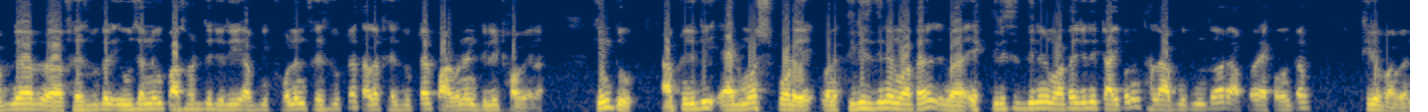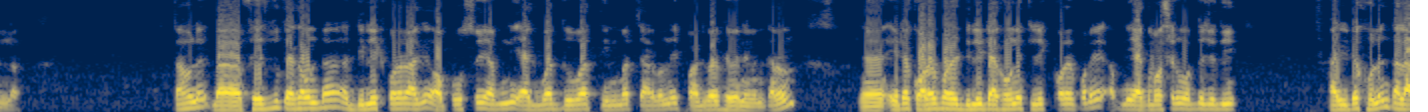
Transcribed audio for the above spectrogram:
আপনার ফেসবুকের ইউজার নেম পাসওয়ার্ড দিয়ে যদি আপনি খোলেন ফেসবুকটা তাহলে ফেসবুকটা আর পার্মানেন্ট ডিলিট হবে না। কিন্তু আপনি যদি এক মাস পরে মানে তিরিশ দিনের মাথায় একত্রিশ দিনের মাথায় যদি ট্রাই করেন, তাহলে আপনি কিন্তু আর আপনার অ্যাকাউন্টটা ফিরে পাবেন না। তাহলে ফেসবুক অ্যাকাউন্টটা ডিলিট করার আগে অবশ্যই আপনি একবার, দুবার, তিনবার, চারবার নয় পাঁচবার ভেবে নেবেন। কারণ এটা করার পরে ডিলিট অ্যাকাউন্টে ক্লিক করার পরে আপনি এক মাসের মধ্যে যদি আইডিটা খোলেন, তাহলে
